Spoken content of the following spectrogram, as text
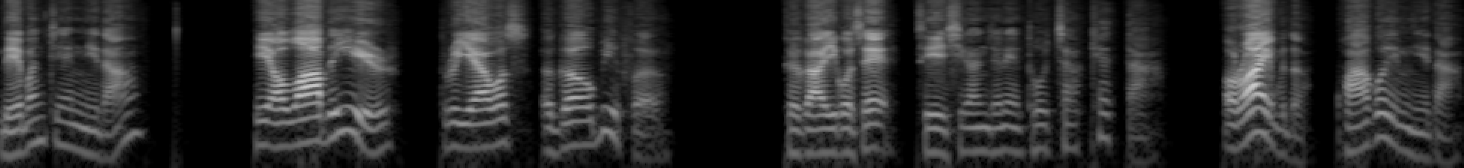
네 번째입니다. He arrived here three hours ago before. 그가 이곳에 3시간 전에 도착했다. arrived, 과거입니다.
